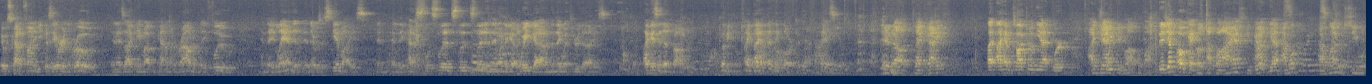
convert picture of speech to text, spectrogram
it was kind of funny because they were in the road, and as I came up and kind of went around them, they flew, and they landed, and there was a skim ice, and and they kind of slid slid slid slid, and then when they got weight got on them, then they went through the ice. I guess it doesn't bother me. Let me. I I, I think Laura could. Thanks. And, uh, that guy, I, I haven't talked to him yet. We're, I jacked him up about it. did you? Okay. Cause I, well, I asked him. I- Good, yeah. I wa- I wanted to see what,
